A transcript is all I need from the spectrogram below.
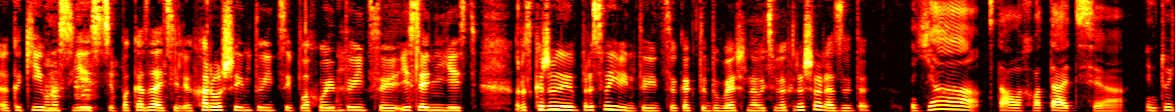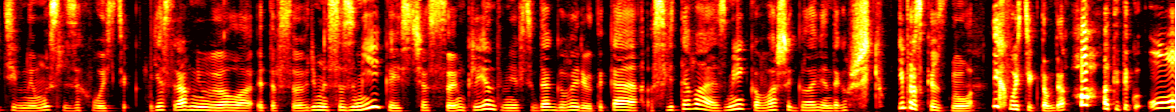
Э, какие у нас есть показатели хорошей интуиции, плохой интуиции, если они есть. Расскажи про свою интуицию, как ты думаешь, она у тебя хорошо развита? Я стала хватать э, интуитивные мысли за хвостик. Я сравнивала это в свое время со змейкой, сейчас своим клиентам я всегда говорю, такая световая змейка в вашей голове, она такая и проскользнула, и хвостик там, да, а ты такой, о,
